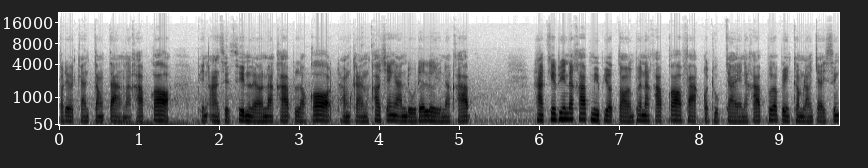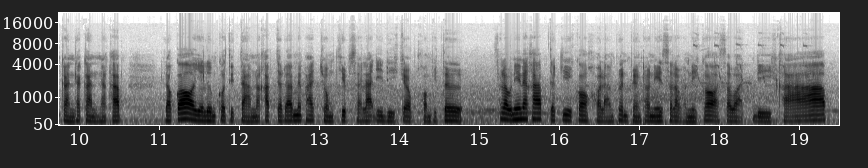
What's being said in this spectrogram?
ปฏิบัติการต่างๆนะครับ ก็เป็นอันเสร็จสิ้นแล้วนะครับ เราก็ทำการเข้าใช้งานดูได้เลยนะครับ หากคลิปนี้นะครับมีประโยชน์ต่อเพื่อนนะครับ ก็ฝากกดถูกใจนะครับ เพื่อเป็นกำลังใจซึ่งกันและกันนะครับ แล้วก็อย่าลืมกดติดตามนะครับ จะได้ไม่พลาดชมคลิปสาระดีๆเกี่ยวกับคอมพิวเตอร์สำหรับวันนี้นะครับจะกี้ก็ขอลาเพื่อนเพียงเท่านี้สำหรับวันนี้ก็สวัสดีครับ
